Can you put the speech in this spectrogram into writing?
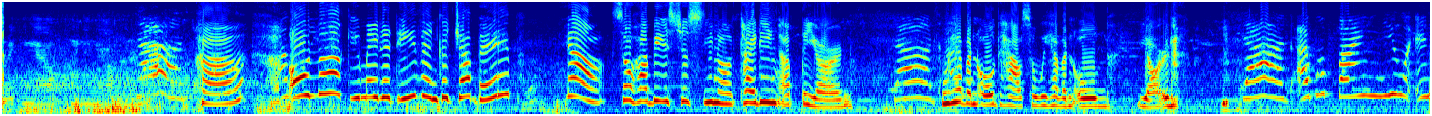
breaking out, cleaning out. Dad, Huh? Oh, look. You made it even. Good job, babe. Yeah. So hubby is just, you know, tidying up the yard. Dad, We have an old house, so we have an old yard. Dad, I will find you in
